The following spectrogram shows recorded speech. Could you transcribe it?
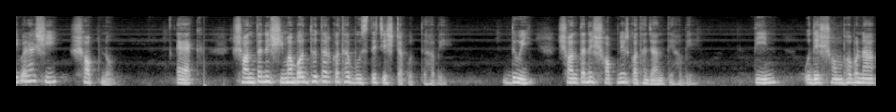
এবার আসি স্বপ্ন। এক সন্তানের সীমাবদ্ধতার কথা বুঝতে চেষ্টা করতে হবে। দুই, সন্তানের স্বপ্নের কথা জানতে হবে। তিন, ওদের সম্ভাবনা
